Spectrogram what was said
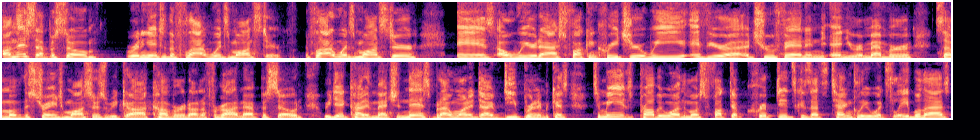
on this episode, we're gonna get into the Flatwoods Monster. The Flatwoods Monster is a weird ass fucking creature. We, if you're a, a true fan and, and you remember some of the strange monsters we uh, covered on a forgotten episode, we did kind of mention this, but I want to dive deeper in it because to me, it's probably one of the most fucked up cryptids because that's technically what it's labeled as.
